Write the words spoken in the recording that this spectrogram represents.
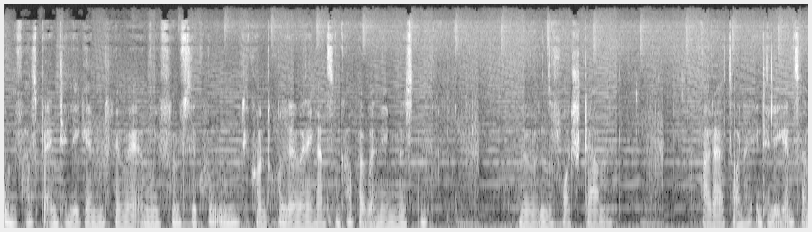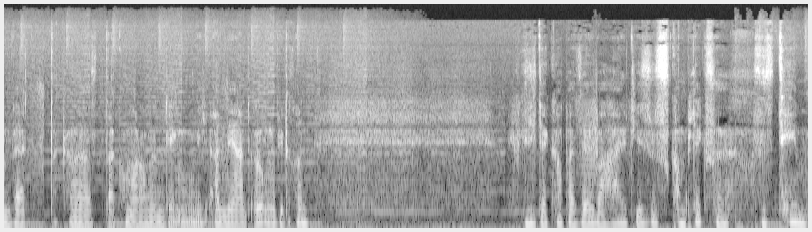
unfassbar intelligent, wenn wir irgendwie fünf Sekunden die Kontrolle über den ganzen Körper übernehmen müssten. Wir würden sofort sterben. Weil da ist auch eine Intelligenz am Werk. Da, kann das, da kommen wir doch mit dem Denken nicht annähernd irgendwie dran. Wie sich der Körper selber halt, dieses komplexe System,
